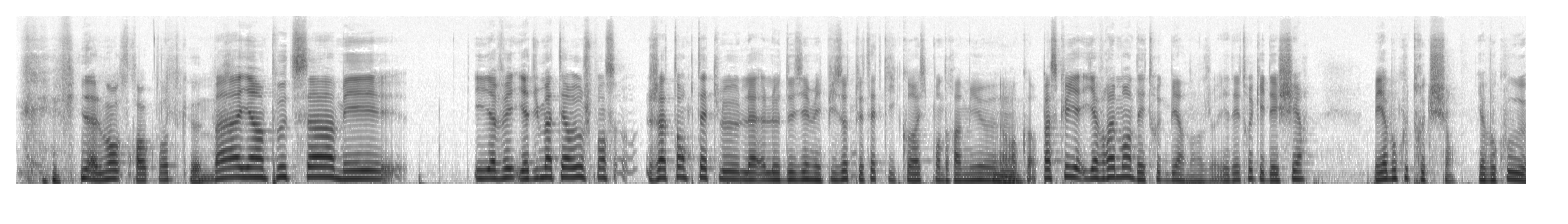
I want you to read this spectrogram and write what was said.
Et finalement on se rend compte que Bah, il y a un peu de ça, mais il y avait, il y a du matériau, je pense. J'attends peut-être le, le deuxième épisode, peut-être qu'il correspondra mieux euh, Mm. encore. Parce qu'il y, y a vraiment des trucs bien dans le jeu. Il y a des trucs qui déchirent, mais il y a beaucoup de trucs chiants. Il y a beaucoup, euh,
